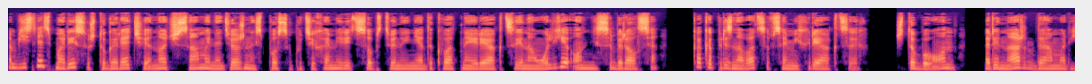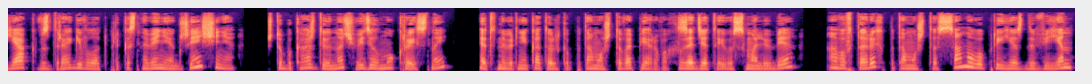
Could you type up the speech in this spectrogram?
Объяснять Марису, что горячая ночь — самый надежный способ утихомирить собственные неадекватные реакции на Олье, он не собирался, как и признаваться в самих реакциях. Чтобы он, Ренар де Амарьяк, вздрагивал от прикосновения к женщине, чтобы каждую ночь видел мокрые сны, это наверняка только потому, что, во-первых, задето его самолюбие, а во-вторых, потому что с самого приезда в Виен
